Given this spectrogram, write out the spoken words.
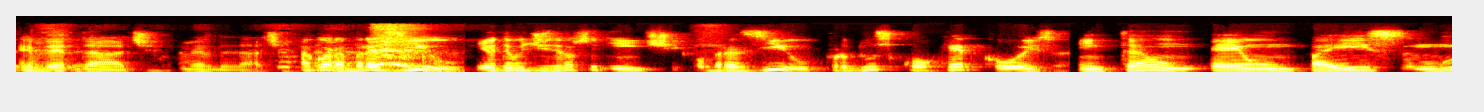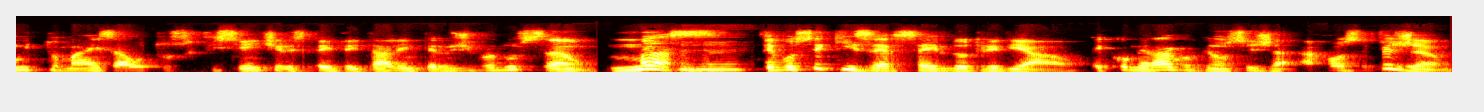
É tá verdade, é verdade. Agora, Brasil, eu devo dizer o seguinte: o Brasil produz qualquer coisa, então é um país muito mais autossuficiente respeito à Itália em termos de produção. Mas, Uhum. se você quiser sair do trivial e comer algo que não seja arroz e feijão,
